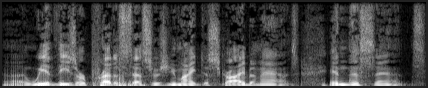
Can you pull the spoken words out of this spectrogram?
Uh, we, these are predecessors, you might describe them as, in this sense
